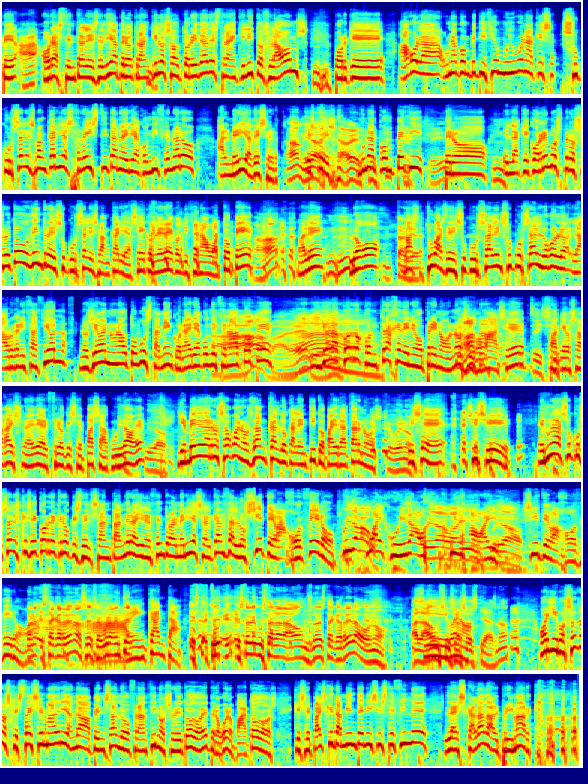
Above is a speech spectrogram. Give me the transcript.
pero a horas centrales del día, pero tranquilos, autoridades, tranquilitos la OMS, porque hago la, una competición muy buena que es sucursales bancarias Reis Titan Aire Acondicionado Almería Desert. Ah, mira, esto es a ver. una competi, Sí. pero en la que corremos, pero sobre todo dentro de sucursales bancarias, ¿eh? con el aire acondicionado a tope, Ah. ¿vale? Luego vas- tú vas de sucursal en sucursal, luego la organización nos lleva en un autobús también con aire acondicionado Ah, a tope. vale. Y yo la corro con traje de neopreno, no os digo más, ¿eh? Sí, sí. Para que os hagáis una idea del frío que se pasa, cuidado, ¿eh? Cuidado. Y en vez de darnos agua, nos dan caldo calentito para hidratarnos. Qué bueno. Ese, sí, sí. En unas sucursales que se corre, creo que es del Santander, ahí en el centro de Almería, se alcanzan los 7 bajo cero. ¡Cuidado! Guay, cuidado, Cuidado ahí, cuidado. 7 bajo cero. Bueno, esta carrera no sé, seguramente. Ah, me encanta. Esta- tú, eh, ¿Esto le gustará a la OMS, no? ¿Esta carrera o no? A la Sí, OMS y bueno. esas hostias, ¿no? Oye, y vosotros que estáis en Madrid, andaba pensando, Francino, sobre todo, ¿eh? pero bueno, para todos, que sepáis que también tenéis este fin de la escalada al Primark.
